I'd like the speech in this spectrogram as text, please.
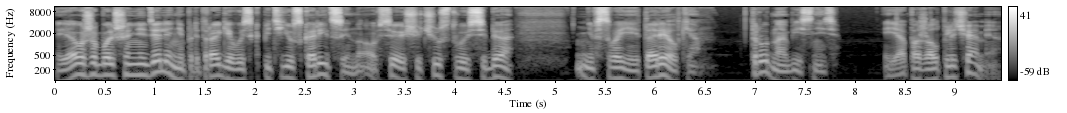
Я уже больше недели не притрагиваюсь к питью с корицей, но все еще чувствую себя не в своей тарелке. Трудно объяснить. Я пожал плечами.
